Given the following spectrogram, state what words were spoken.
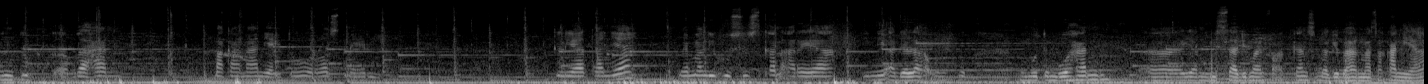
untuk bahan makanan yaitu rosemary. Kelihatannya memang dikhususkan area ini adalah untuk tumbuh-tumbuhan uh, yang bisa dimanfaatkan sebagai bahan masakan ya.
